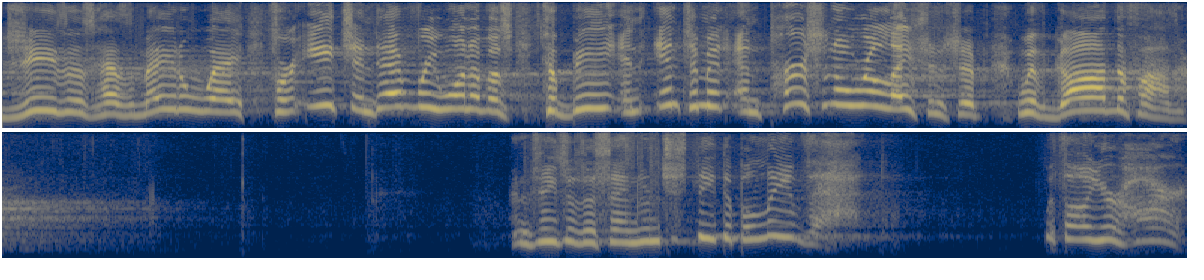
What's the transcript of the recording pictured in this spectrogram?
Jesus has made a way for each and every one of us to be in intimate and personal relationship with God the Father. And Jesus is saying, you just need to believe that with all your heart.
